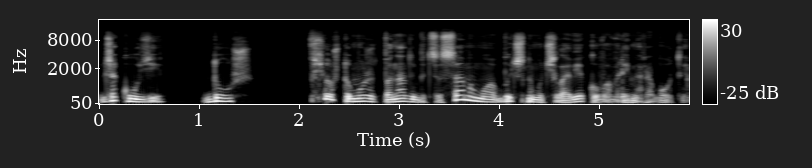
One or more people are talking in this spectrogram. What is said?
джакузи, душ. Все, что может понадобиться самому обычному человеку во время работы.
